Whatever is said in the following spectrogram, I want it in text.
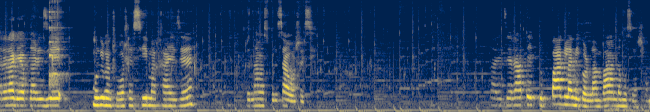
তার আগে আপনার এই যে মুরগির মাংস বসাইছি, মাখায় এই যে নামাজ করে চা বসাইছি। আর এই যে রাতে একটু পাগলামি করলাম, বারান্দা মুছে আসলাম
